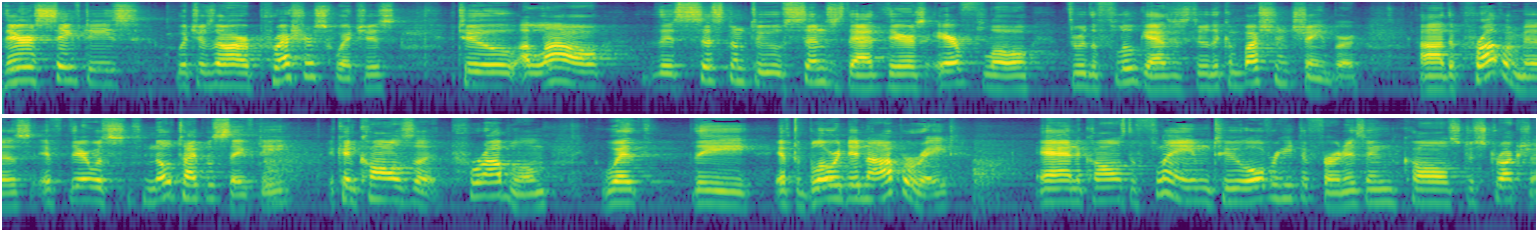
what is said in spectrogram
There are safeties, which is our pressure switches, to allow the system to sense that there's airflow through the flue gases through the combustion chamber. Uh, the problem is if there was no type of safety, it can cause a problem with the, if the blower didn't operate, and cause the flame to overheat the furnace and cause destruction.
